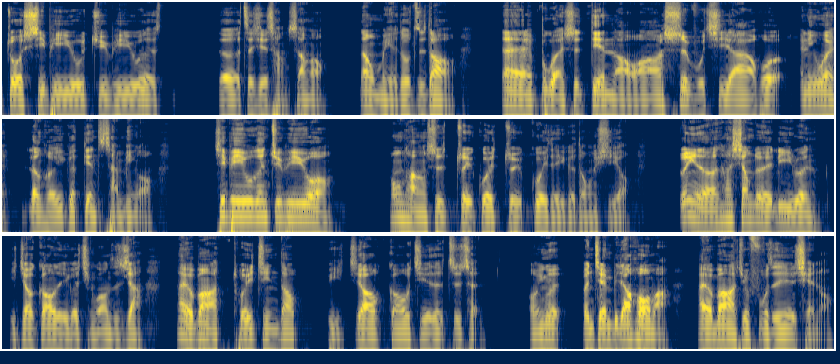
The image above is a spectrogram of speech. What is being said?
做 CPU、GPU 的的这些厂商哦。那我们也都知道，在不管是电脑啊、伺服器啊，或 anyway 任何一个电子产品哦。CPU 跟 GPU 哦，通常是最贵最贵的一个东西哦，所以呢，它相对的利润比较高的一个情况之下，它有办法推进到比较高阶的制程哦，因为本钱比较厚嘛，还有办法去付这些钱哦。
